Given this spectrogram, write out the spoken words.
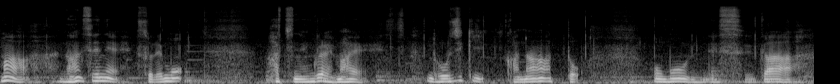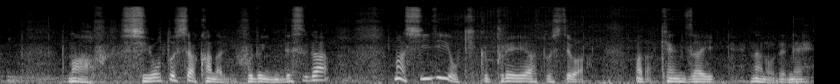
まあなんせねそれも8年ぐらい前同時期かなと思うんですがまあ仕様としてはかなり古いんですがまあ CD を聴くプレイヤーとしてはまだ健在なのでね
